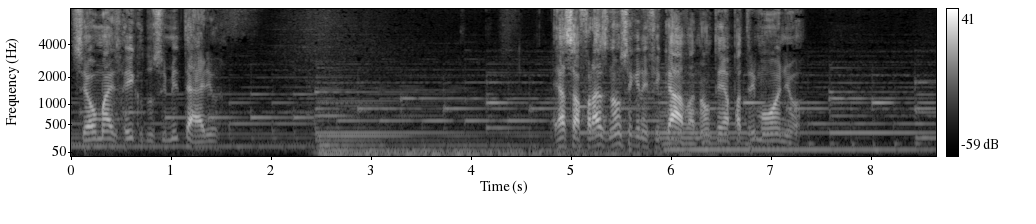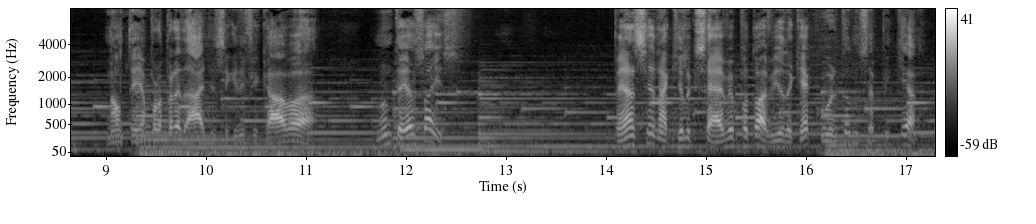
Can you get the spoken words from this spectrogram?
Ser o mais rico do cemitério. Essa frase não significava não tenha patrimônio, não tenha propriedade, significava não tenha só isso. Pense naquilo que serve para a tua vida, que é curta, não ser pequena.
